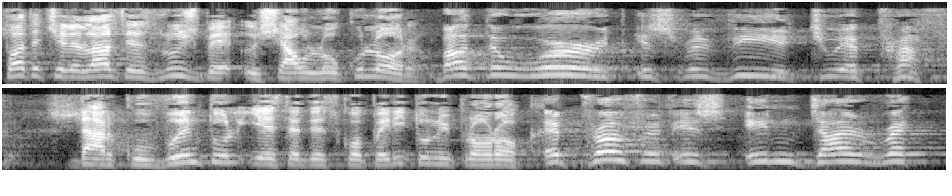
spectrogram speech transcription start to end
Toate celelalte slujbe își au locul lor. But the Word is revealed to a prophet. Dar cuvântul este descoperit unui proroc. A prophet is in direct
